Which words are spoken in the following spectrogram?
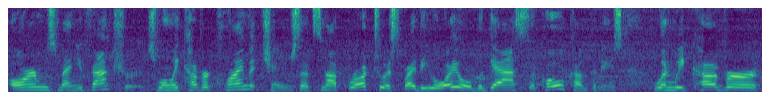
arms manufacturers. When we cover climate change, that's not brought to us by the oil, the gas, the coal companies. When we cover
